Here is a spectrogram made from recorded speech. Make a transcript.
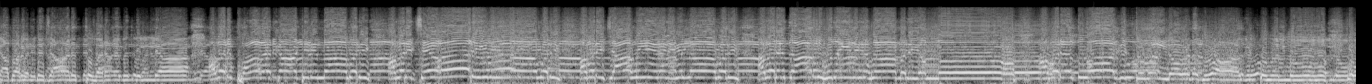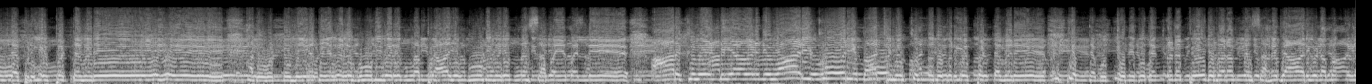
കബറിന്റെ ചാരത്ത് വരണമെന്നില്ല. അവർ പാലക്കാട്ടിരുന്നാ മതി. അവർ ചേറാരിയിരുന്നാ മതി. അവർ ജാമ്യയിലിരുന്നാ മതി. അവർ ദാർഹുദയിലിരുന്നാ മതി. അല്ലോ. അവരെ ദുആ കിട്ടുമല്ലോ. അവിടെ ദുആ കിട്ടുമല്ലോ. എന്റെ പ്രിയപ്പെട്ടവരെ അതുകൊണ്ട് വേദനകൾ കൂടി വരുന്ന പ്രായം കൂടി വരുന്ന സമയമല്ലേ? ആർക്ക് വേണ്ടിയാണ് ഇനി വാരിക്കോരി മാറ്റി വെക്കുന്നത് പ്രിയപ്പെട്ടവരെ? എന്റെ മുത്തുനിബിതങ്ങളുടെ പേര് പറഞ്ഞ സഹചാരിയുടെ മക്കൾ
